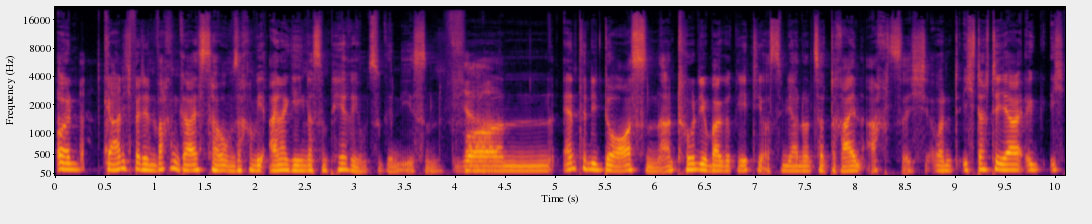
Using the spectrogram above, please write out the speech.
Und gar nicht bei den wachen Geist haben, um Sachen wie einer gegen das Imperium zu genießen. Ja. Von Anthony Dawson, Antonio Margheriti aus dem Jahr 1983. Und ich dachte ja, ich,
